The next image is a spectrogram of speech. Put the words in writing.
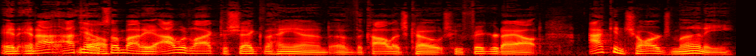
And and I, I told Yeah. somebody I would like to shake the hand of the college coach who figured out I can charge money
